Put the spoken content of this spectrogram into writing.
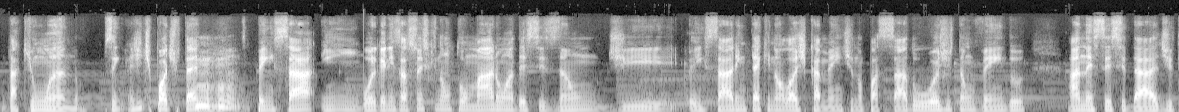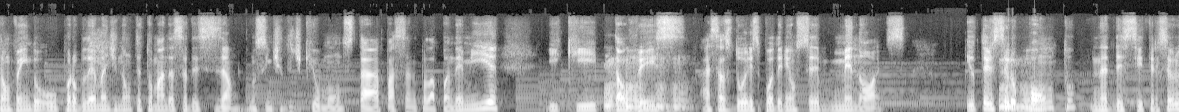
daqui a um ano. Sim, a gente pode até uhum. pensar em organizações que não tomaram a decisão de pensarem tecnologicamente no passado, hoje estão vendo a necessidade, estão vendo o problema de não ter tomado essa decisão, no sentido de que o mundo está passando pela pandemia e que uhum, talvez uhum. essas dores poderiam ser menores. E o terceiro uhum. ponto, né, desse terceiro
